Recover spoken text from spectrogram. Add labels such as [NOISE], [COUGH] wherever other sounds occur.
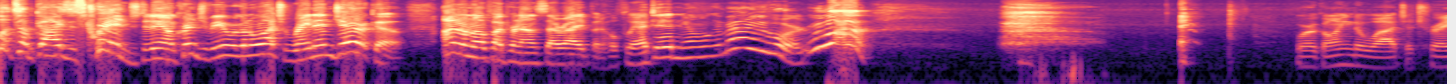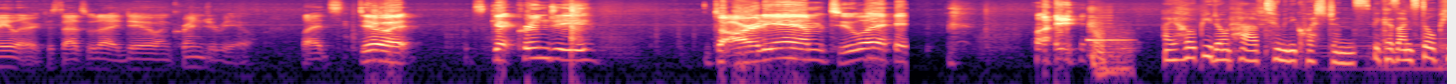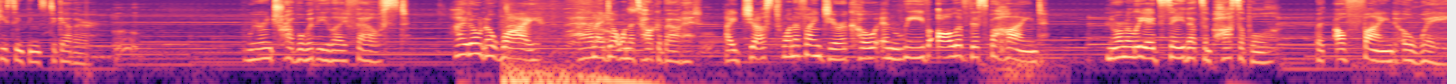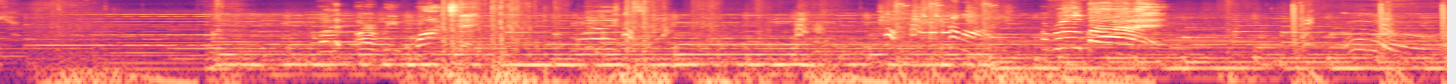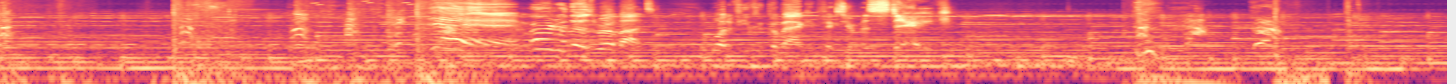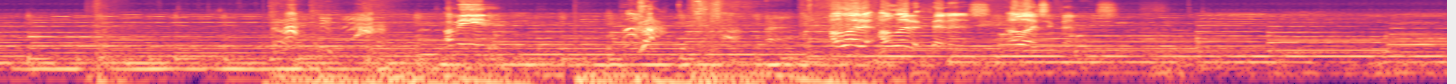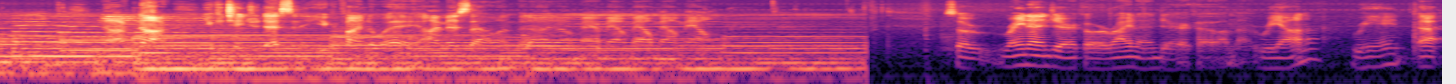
What's up guys, it's Cringe! Today on Cringe Review we're going to watch Reina and Jericho. I don't know if I pronounced that right, but hopefully I did and you won't get mad at me for it. [SIGHS] we're going to watch a trailer because that's what I do on Cringe Review. Let's do it! Let's get cringy! To already am, too late. [LAUGHS] I hope you don't have too many questions, because I'm still piecing things together. We're in trouble with Eli Faust. I don't know why, and I don't want to talk about it. I just want to find Jericho and leave all of this behind. Normally I'd say that's impossible, but I'll find a way. What are we watching? Fix your mistake? I mean, I'll let it. I'll let it finish. Reina and Jericho, or Reina and Jericho. I'm not Rihanna. Rihanna. Uh,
